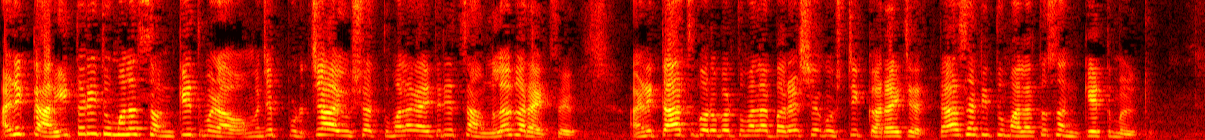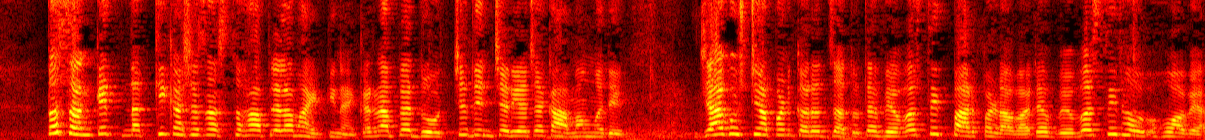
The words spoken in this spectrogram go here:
आणि काहीतरी तुम्हाला संकेत मिळावं म्हणजे पुढच्या आयुष्यात तुम्हाला काहीतरी चांगलं करायचं आहे आणि त्याचबरोबर तुम्हाला बऱ्याचशा गोष्टी करायच्या आहेत त्यासाठी तुम्हाला तो संकेत मिळतो. तो संकेत नक्की कशाचा असतो हा आपल्याला माहिती नाही. कारण आपल्या रोजच्या दिनचर्याच्या कामामध्ये ज्या गोष्टी आपण करत जातो त्या व्यवस्थित पार पडाव्या त्या व्यवस्थित हो- व्हाव्या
